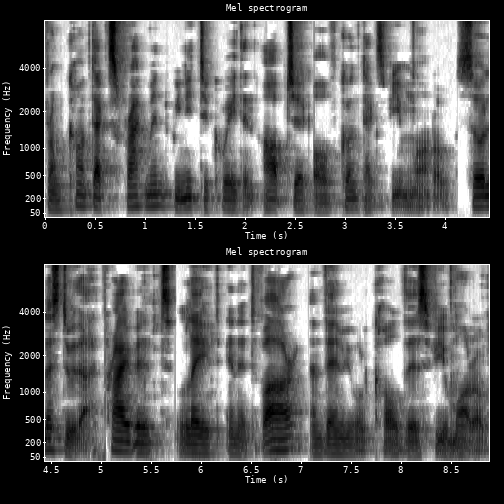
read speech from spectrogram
from contacts fragment, we need to create an object of contacts view model. So let's do that. Private late init var, and then we will call this view model.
